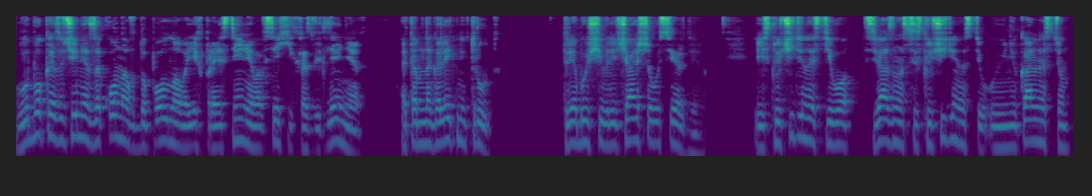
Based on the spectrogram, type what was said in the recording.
Глубокое изучение законов до полного их прояснения во всех их разветвлениях – это многолетний труд, требующий величайшего усердия. И исключительность его связана с исключительностью и уникальностью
